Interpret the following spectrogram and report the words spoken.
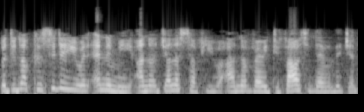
but do not consider you an enemy, are not jealous of you, are not very devout in their religion,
